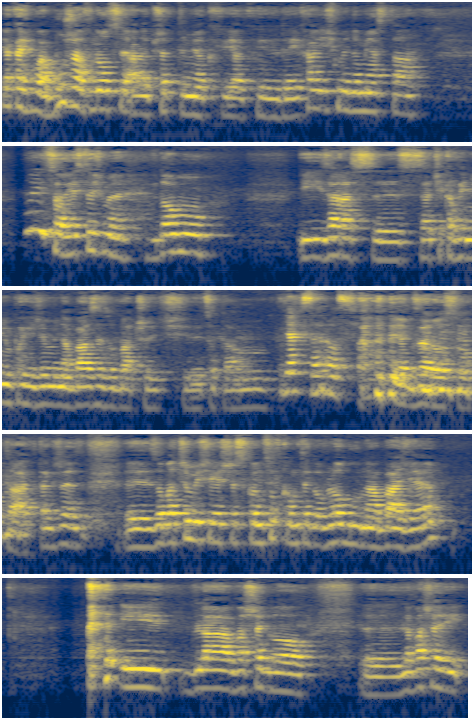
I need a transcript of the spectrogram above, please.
Jakaś była burza w nocy, ale przed tym jak, jak dojechaliśmy do miasta, no i co, jesteśmy w domu i zaraz y, z zaciekawieniem pojedziemy na bazę zobaczyć y, co tam Jak zarosło. jak zarosło, tak. Także y, zobaczymy się jeszcze z końcówką tego vlogu na bazie. I dla waszego dla waszej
